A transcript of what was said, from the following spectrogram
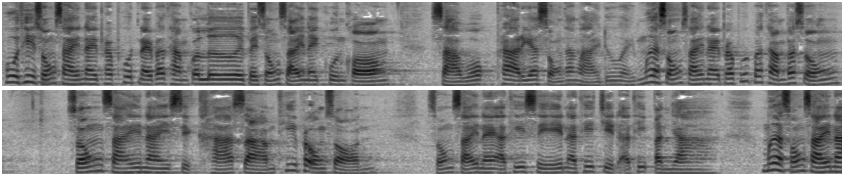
ผู้ที่สงสัยในพระพุทธในพระธรรมก็เลยไปสงสัยในคุณของสาวกพระอริยสงฆ์ทั้งหลายด้วย เมื่อสงสัยในพระพุทธพระธรรมพระสงฆ์สงสัยในสิกขาสามที่พระองค์สอน สงสัยในอธิศีนอธิจิต อธิปัญญา เมื่อสงสัยใน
